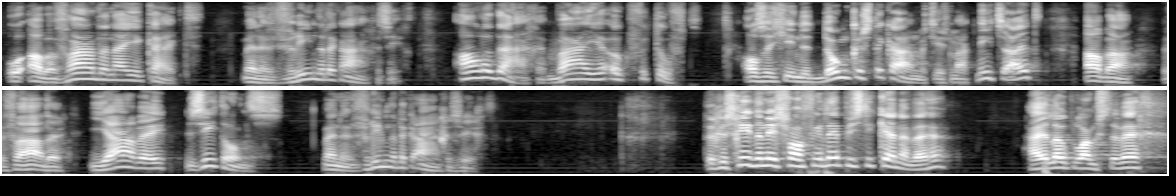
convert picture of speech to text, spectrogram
hoe Abba Vader naar je kijkt. Met een vriendelijk aangezicht. Alle dagen, waar je ook vertoeft. Als het je in de donkerste kamertjes, maakt niets uit. Abba, vader, Yahweh, ziet ons met een vriendelijk aangezicht. De geschiedenis van Filippus, die kennen we. Hè? Hij loopt langs de weg.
